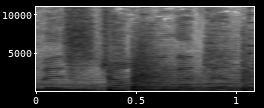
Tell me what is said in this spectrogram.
be stronger than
